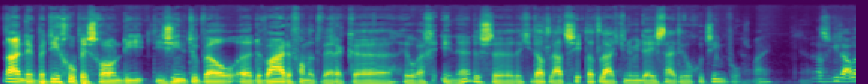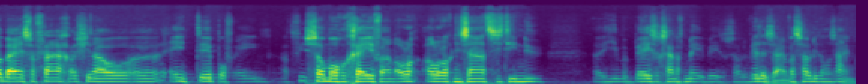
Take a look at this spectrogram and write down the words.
nou, ik denk bij die groep is gewoon, die, die zien natuurlijk wel uh, de waarde van het werk uh, heel erg in. Hè? Dus uh, dat je dat laat zien, dat laat je nu in deze tijd heel goed zien volgens mij. En als ik jullie allebei eens zou vragen, als je nou één tip of één advies zou mogen geven aan alle, alle organisaties die nu hiermee bezig zijn of mee bezig zouden willen zijn, wat zou die dan zijn?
